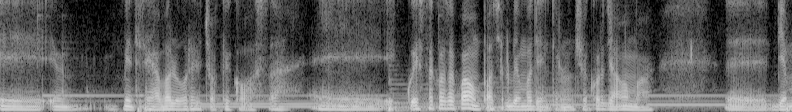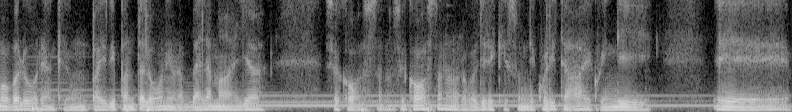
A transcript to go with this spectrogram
e, e, mentre ha valore ciò che costa. E, e, questa cosa qua un po' ce l'abbiamo dentro, non ci accorgiamo, ma eh, diamo valore anche a un paio di pantaloni, una bella maglia, se costano. Se costano allora vuol dire che sono di qualità e quindi eh,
